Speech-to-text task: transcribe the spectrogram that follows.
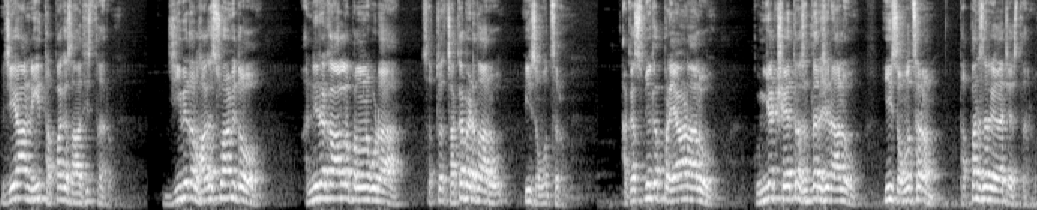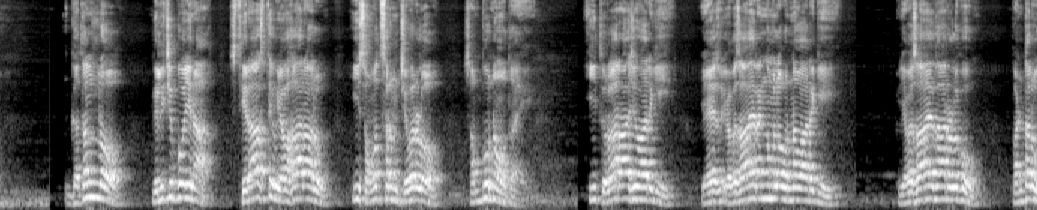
విజయాన్ని తప్పక సాధిస్తారు. జీవిత భాగస్వామితో అన్ని రకాల పనులను కూడా చక్క చక్కబెడతారు ఈ సంవత్సరం. ఆకస్మిక ప్రయాణాలు పుణ్యక్షేత్ర సందర్శనాలు ఈ సంవత్సరం తప్పనిసరిగా చేస్తారు. గతంలో నిలిచిపోయిన స్థిరాస్తి వ్యవహారాలు ఈ సంవత్సరం చివరిలో సంపూర్ణమవుతాయి. ఈ తులారాశి వారికి వ్యవసాయ రంగంలో ఉన్నవారికి వ్యవసాయదారులకు పంటలు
